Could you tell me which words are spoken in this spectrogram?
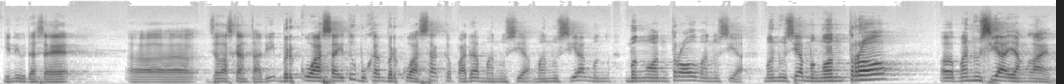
Ini udah saya uh, jelaskan tadi, berkuasa itu bukan berkuasa kepada manusia. Manusia meng mengontrol manusia. Manusia mengontrol uh, manusia yang lain,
